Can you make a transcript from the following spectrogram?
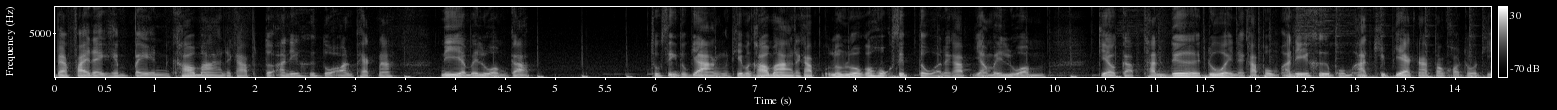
Black Friday Campaign เข้ามานะครับ ตัวอันนี้คือตัว On Pack นะ นี่ยังไม่รวมกับทุกสิ่งทุกอย่างที่มันเข้ามานะครับ รวมๆก็ 60 ตัวนะครับ ยังไม่รวม เกี่ยวกับ Thunder ด้วยนะครับผมอันนี้คือผมอัดคลิปแยกนะต้องขอโทษที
